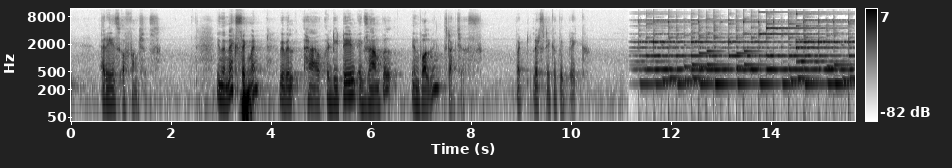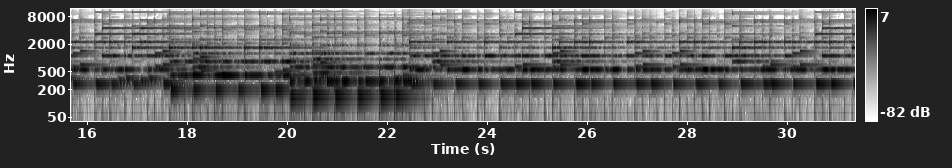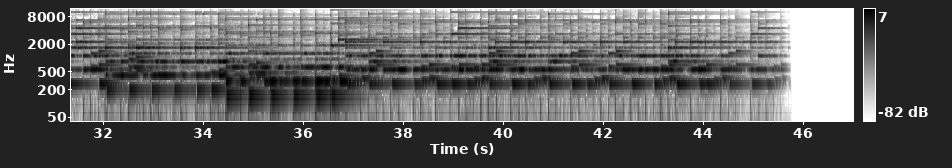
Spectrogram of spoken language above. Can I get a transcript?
arrays of functions. In the next segment we will have a detailed example involving structures, but let us take a quick break.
